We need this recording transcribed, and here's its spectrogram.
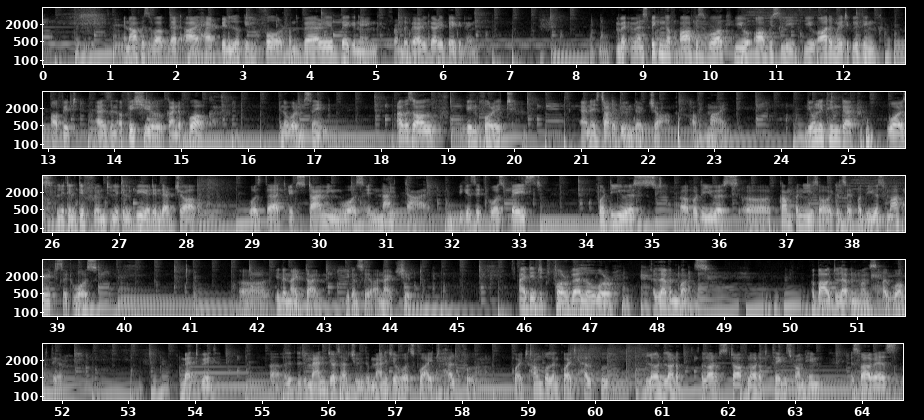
An office work that I had been looking for from the very beginning. From the very, very beginning. When speaking of office work, you obviously you automatically think of it as an official kind of work. You know what I'm saying? I was all in for it, and I started doing that job of mine the only thing that was little different little weird in that job was that its timing was in night time because it was based for the US uh, for the US uh, companies or you can say for the US market. So it was uh, in the night time you can say a night shift. I did it for well over 11 months. About 11 months I worked there. Met with uh, the, the managers actually the manager was quite helpful quite humble and quite helpful. Learned a lot of a lot of stuff a lot of things from him. As far as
